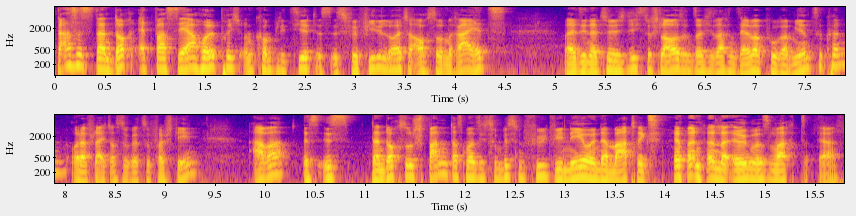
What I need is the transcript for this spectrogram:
dass es dann doch etwas sehr holprig und kompliziert ist. Ist für viele Leute auch so ein Reiz, weil sie natürlich nicht so schlau sind, solche Sachen selber programmieren zu können oder vielleicht auch sogar zu verstehen. Aber es ist dann doch so spannend, dass man sich so ein bisschen fühlt wie Neo in der Matrix, wenn man dann da irgendwas macht. Ja.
